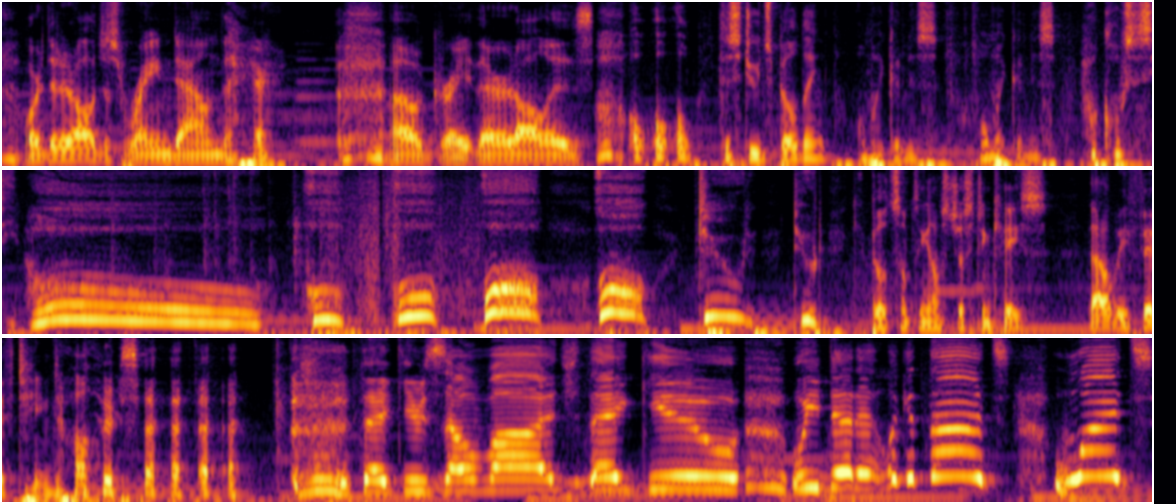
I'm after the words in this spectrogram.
Or did it all just rain down there? oh, great. There it all is. Oh, oh, oh. This dude's building. Oh, my goodness. Oh, my goodness. How close is he? Oh. Oh. Oh. Oh. Oh. Dude. Dude. You build something else just in case? That'll be $15. Thank you so much. Thank you. We did it. Look at that. What?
